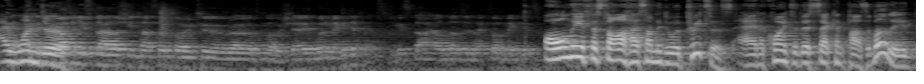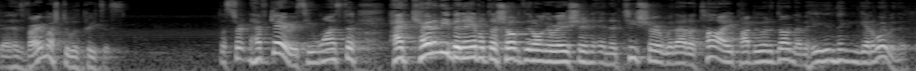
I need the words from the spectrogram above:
I And- wonder. And if it wasn't your style, she thought so according to uh, Moshe, it wouldn't make a difference. Your style doesn't. I thought make it. Only if the style has something to do with preachers, and according to this second possibility, that has very much to do with preachers. The certain hefkeris. He wants to. Had Kennedy been able to show up at the inauguration in a T-shirt without a tie, he probably would have done that. But he didn't think he could get away with it.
